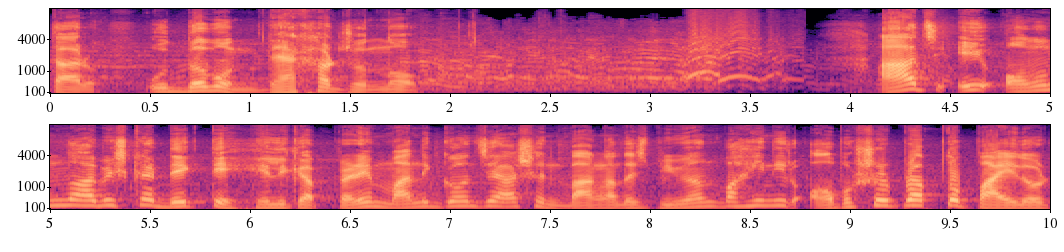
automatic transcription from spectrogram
তার উদ্ভাবন দেখার জন্য। আজ এই অনন্য আবিষ্কার দেখতে হেলিকপ্টারে মানিকগঞ্জে আসেন বাংলাদেশ বিমান বাহিনীর অবসরপ্রাপ্ত পাইলট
